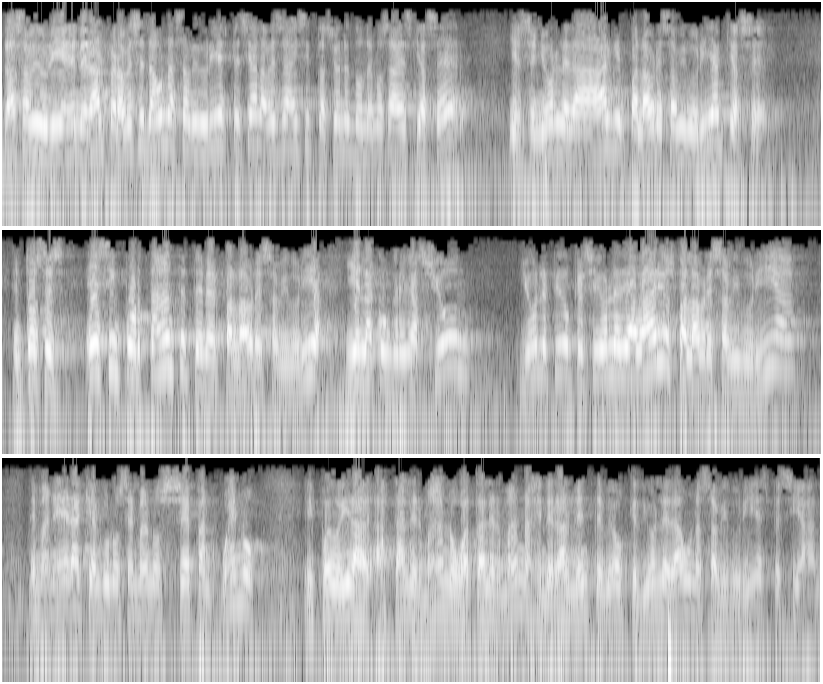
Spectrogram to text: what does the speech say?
Da sabiduría en general, pero a veces da una sabiduría especial. A veces hay situaciones donde no sabes qué hacer. Y el Señor le da a alguien palabra de sabiduría que hacer. Entonces, es importante tener palabra de sabiduría. Y en la congregación yo le pido que el Señor le dé a varios palabras de sabiduría, de manera que algunos hermanos sepan, bueno, eh, puedo ir a, tal hermano o a tal hermana, generalmente veo que Dios le da una sabiduría especial.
